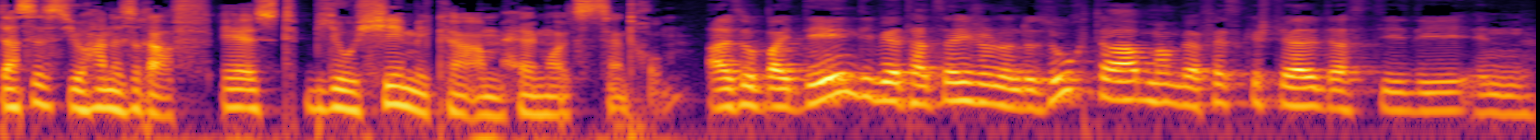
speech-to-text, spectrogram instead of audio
Das ist Johannes Raff. Er ist Biochemiker am Helmholtz-Zentrum. Also bei denen, die wir tatsächlich schon untersucht haben, haben wir festgestellt, dass die die in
